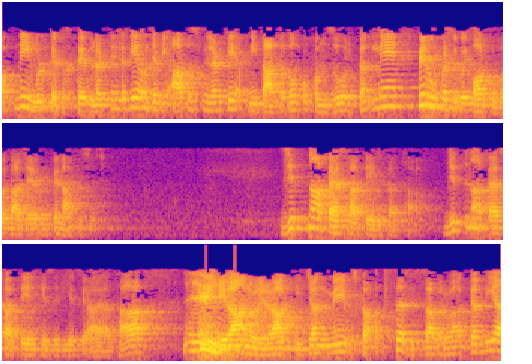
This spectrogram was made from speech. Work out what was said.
اپنے ہی ملک کے تختے الٹنے لگے اور جب یہ آپس میں لڑکے اپنی طاقتوں کو کمزور کر لیں، پھر اوپر سے کوئی اور قوت آ جائے، ان پہ نافذ ہو جائے۔ جتنا پیسہ تیل کا تھا، جتنا پیسہ تیل کے ذریعے سے آیا تھا ایران اور عراق کی جنگ میں اس کا اکثر حصہ برباد کر دیا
